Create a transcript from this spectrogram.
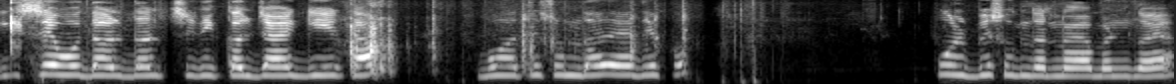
इससे वो दल दल से निकल जाएगी ये कार बहुत ही सुंदर है देखो पुल भी सुंदर नया बन गया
